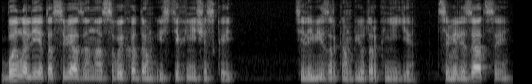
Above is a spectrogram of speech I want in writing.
Было ли это связано с выходом из технической телевизор, компьютер, книги цивилизации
